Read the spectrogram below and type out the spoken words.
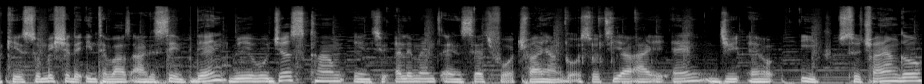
okay so make sure the intervals are the same. Then we will just come into element and search for triangle. So t-r-i-a-n-g-l-e so triangle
